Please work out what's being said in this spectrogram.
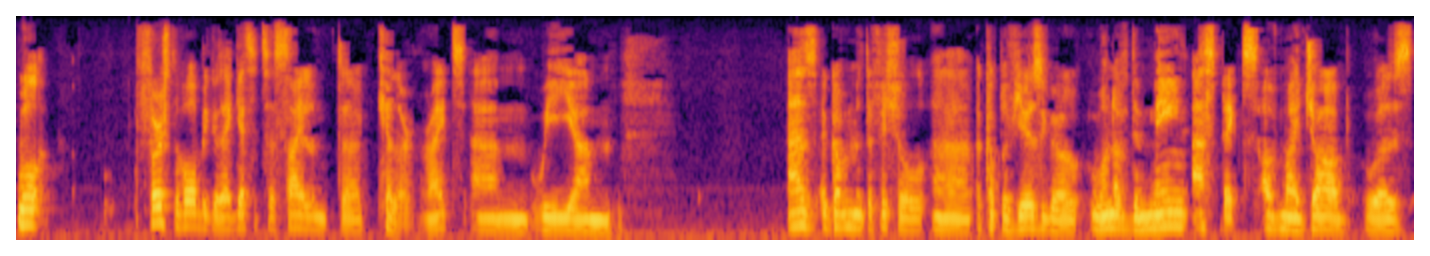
Well, first of all, because I guess it's a silent uh, killer, right? Um, we, um, as a government official uh, a couple of years ago, one of the main aspects of my job was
